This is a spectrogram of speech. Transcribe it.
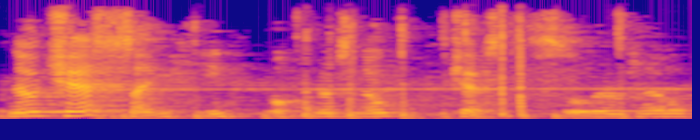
No chests. I mean, oh, there's no chests, so there's no.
